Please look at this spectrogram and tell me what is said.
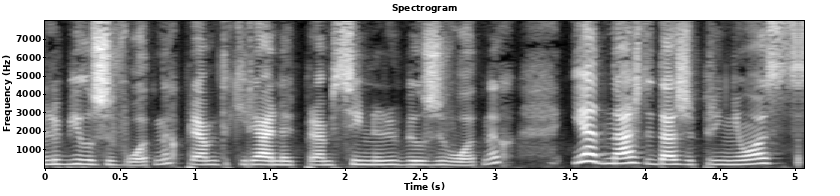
любил животных, прям-таки реально прям сильно любил животных, и однажды даже принес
